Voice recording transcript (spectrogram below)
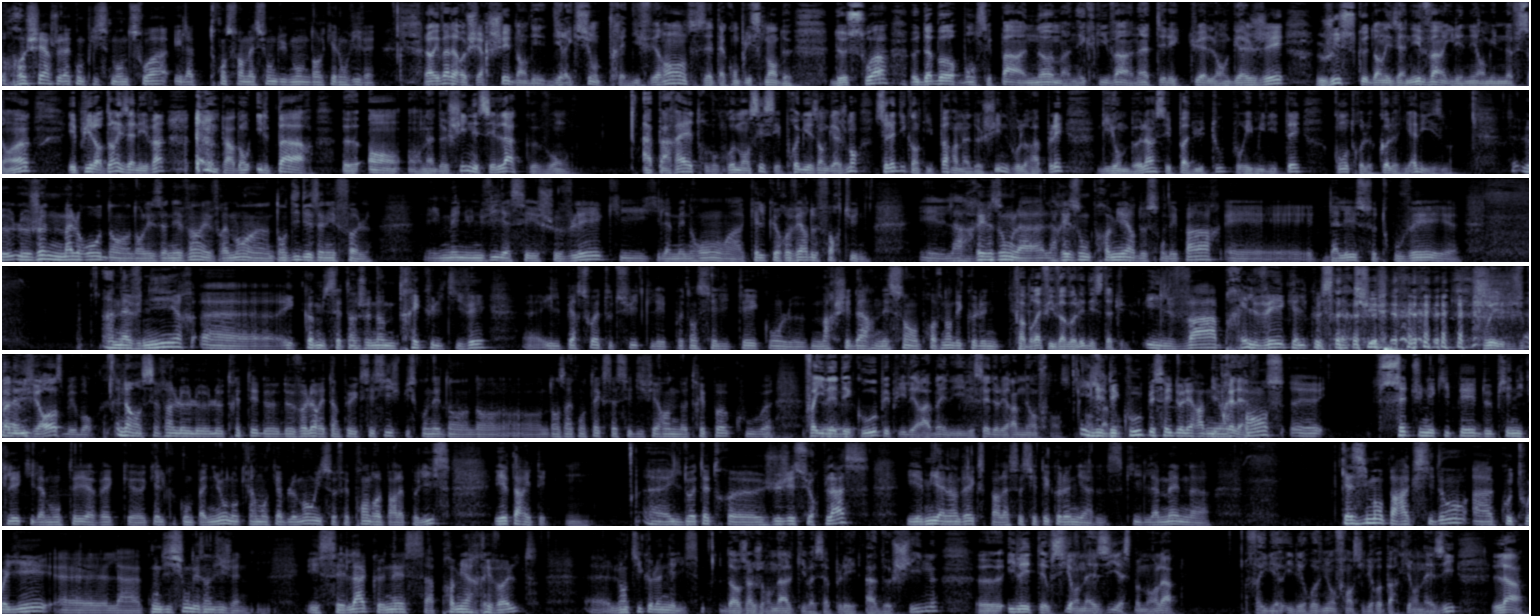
recherche de l'accomplissement de soi et la transformation du monde dans lequel on vivait. Alors il va la rechercher dans des directions très différentes, cet accomplissement de, de soi. Euh, d'abord, bon, c'est pas un homme, un écrivain, un intellectuel engagé, jusque dans les années 20. Il est né en 1901. Et puis alors, dans les années 20, pardon, il part euh, en, en Indochine et c'est là que vont apparaître, vont commencer ses premiers engagements. Cela dit, quand il part en Indochine, vous le rappelez, Guillaume Belin, c'est pas du tout pour y militer contre le colonialisme. Le, jeune Malraux dans, les années 20 est vraiment un dandy des années folles. il mène une vie assez échevelée qui, l'amèneront à quelques revers de fortune. Et la raison, la, raison première de son départ est d'aller se trouver un avenir euh, et comme c'est un jeune homme très cultivé, euh, il perçoit tout de suite les potentialités qu'ont le marché d'art naissant en provenant des colonies. Enfin bref, il va voler des statues. Il va prélever quelques statues. oui, je ne pas la euh, différence, mais bon. Non, enfin le, traité de, voleur est un peu excessif puisqu'on est dans, dans, un contexte assez différent de notre époque où. Enfin, il les découpe et puis il les ramène, il essaie de les ramener en France. il les découpe, essaye de les ramener en France. C'est une équipée de pieds nickelés qu'il a monté avec euh, quelques compagnons. Donc immanquablement, il se fait prendre par la police et est arrêté. Hmm. Euh, il doit être euh, jugé sur place et est mis à l'index par la société coloniale, ce qui l'amène quasiment par accident à côtoyer la condition des indigènes. Hmm. Et c'est là que naît sa première révolte. l'anticolonialisme. Dans un journal qui va s'appeler Indochine, il était aussi en Asie à ce moment-là Enfin, il est, revenu en France, il est reparti en Asie. Là,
